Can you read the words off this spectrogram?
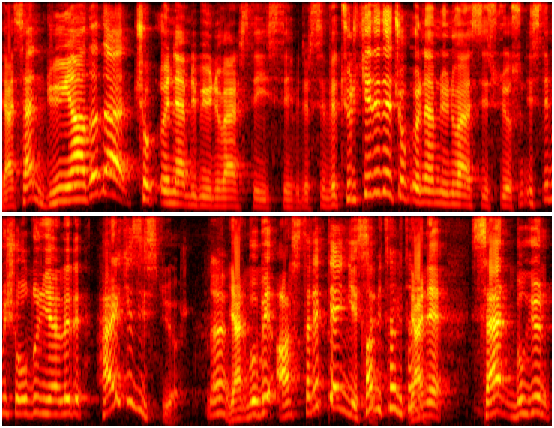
Yani sen dünyada da çok önemli bir üniversiteyi isteyebilirsin ve Türkiye'de de çok önemli üniversite istiyorsun. İstemiş olduğun yerleri herkes istiyor. Evet. Yani bu bir arz talep dengesi. Tabii, tabii, tabii. Yani sen bugün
